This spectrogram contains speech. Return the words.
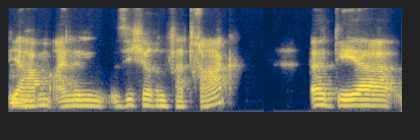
Wir mhm. haben einen sicheren Vertrag, äh, der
